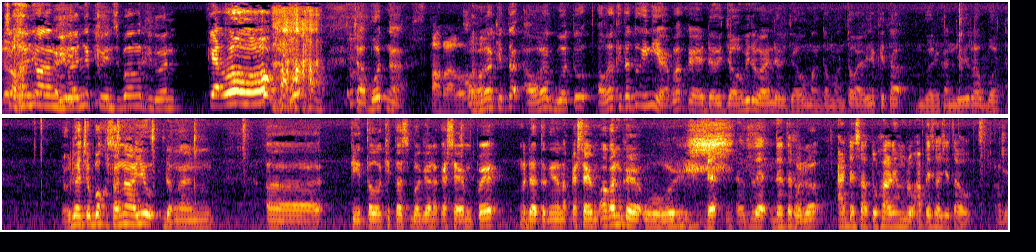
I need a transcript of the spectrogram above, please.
soalnya orang gilanya cringe banget gitu kan Kayak lo. cabut nah Setara lo. awalnya kita awalnya gua tuh awalnya kita tuh ini ya apa kayak dari jauh gitu kan dari jauh mantau-mantau akhirnya kita memberanikan diri lah buat ya udah coba ke sana yuk dengan eh, titel kita sebagai anak SMP ngedatengin anak SMA kan kayak dan, dan terus Padahal- ada satu hal yang belum Apis kasih tahu. apa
